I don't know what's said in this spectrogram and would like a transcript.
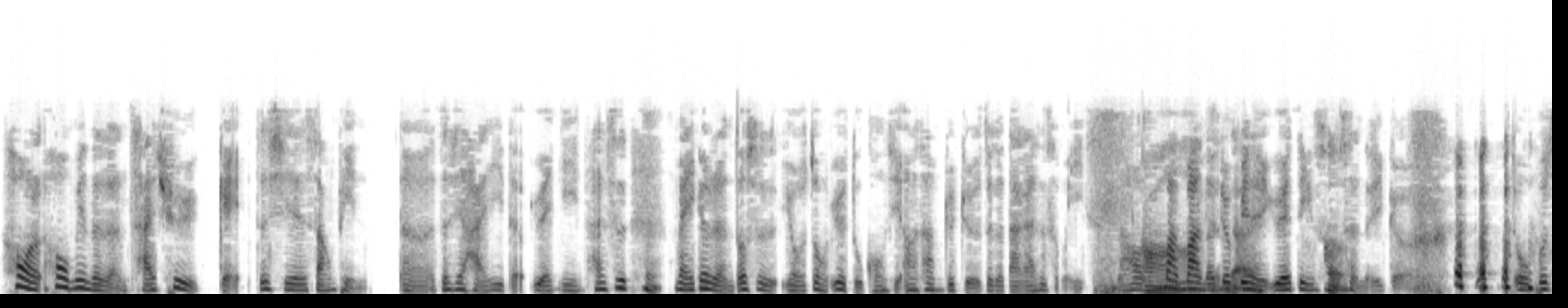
后后面的人才去给这些商品。呃，这些含义的原因，还是每一个人都是有这种阅读空间，然后他们就觉得这个大概是什么意思，然后慢慢的就变成约定俗成的一个，哦、我不知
